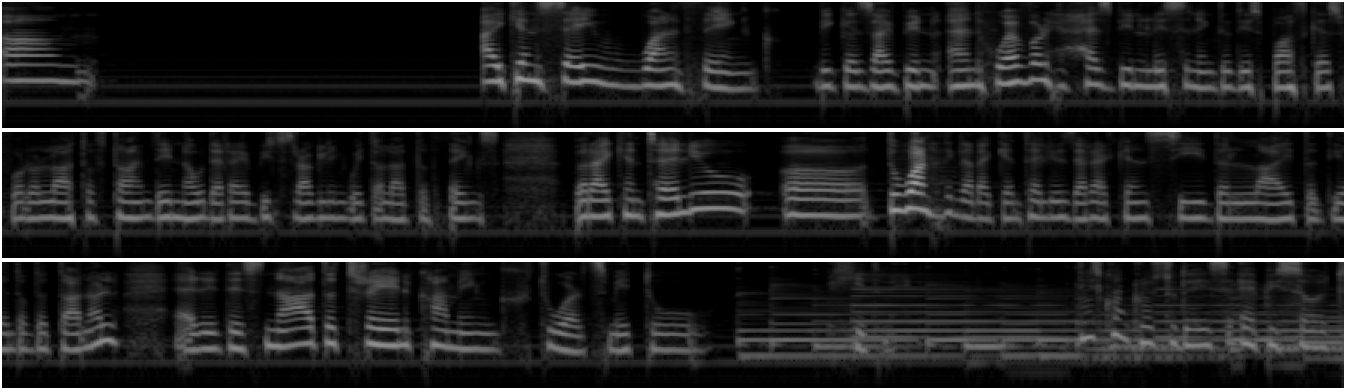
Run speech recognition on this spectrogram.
um, I can say one thing because I've been, and whoever has been listening to this podcast for a lot of time, they know that I've been struggling with a lot of things. But I can tell you, uh, the one thing that I can tell you is that I can see the light at the end of the tunnel, and it is not a train coming towards me to hit me. This concludes today's episode.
